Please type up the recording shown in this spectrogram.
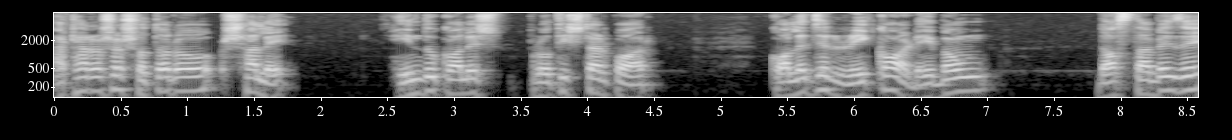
আঠারোশো সতেরো সালে হিন্দু কলেজ প্রতিষ্ঠার পর কলেজের রেকর্ড এবং দস্তাবেজে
